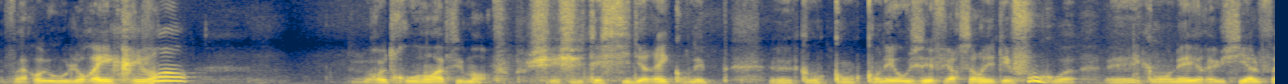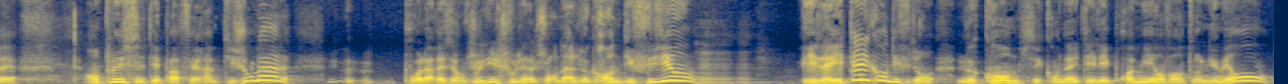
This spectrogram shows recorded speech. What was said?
enfin, ou le réécrivant, retrouvant absolument, j'étais sidéré qu'on ait, euh, qu'on ait osé faire ça. On était fou, quoi, et qu'on ait réussi à le faire. En plus, c'était pas faire un petit journal. Pour la raison que je vous dis, je voulais un journal de grande diffusion. Et il a été grande diffusion. Le comble, c'est qu'on a été les premiers en vente au numéro.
